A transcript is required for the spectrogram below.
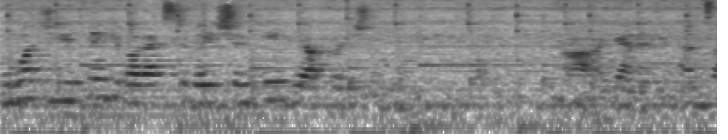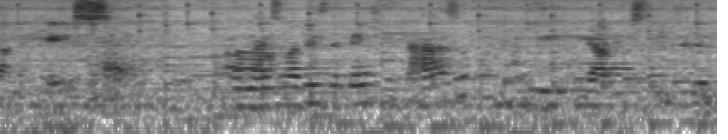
What do you think about extubation in the operation? Uh, again, it depends on the case. Então, mais uma vez, depende do caso. We, we obviously did it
